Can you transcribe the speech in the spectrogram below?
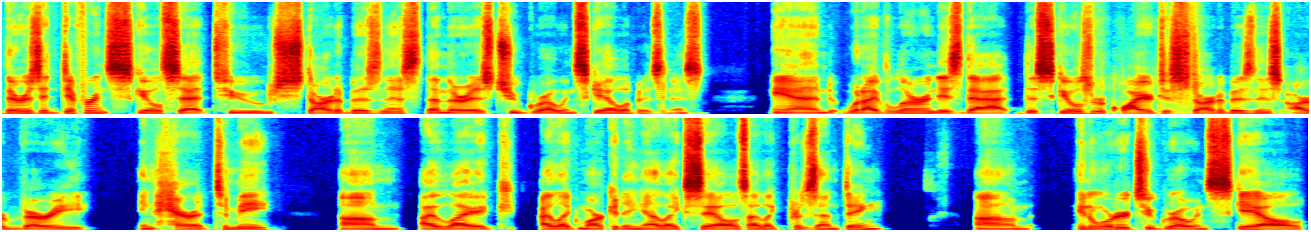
there is a different skill set to start a business than there is to grow and scale a business. Mm-hmm. And what I've learned is that the skills required to start a business are very inherent to me. Um, I like I like marketing, I like sales, I like presenting. Um, in order to grow and scale,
